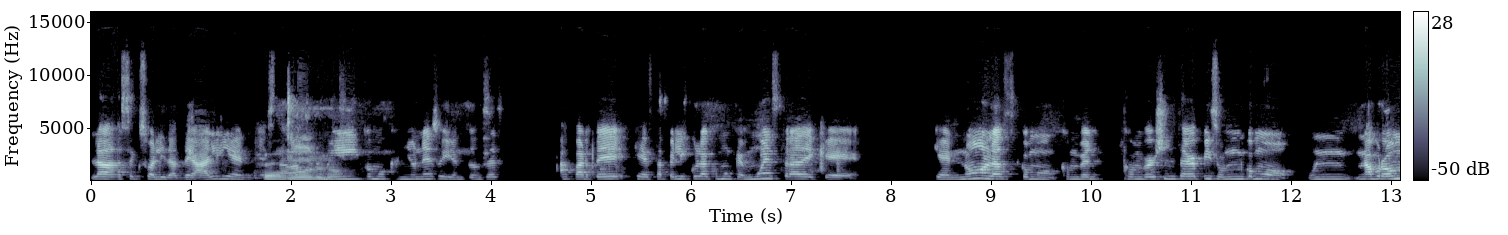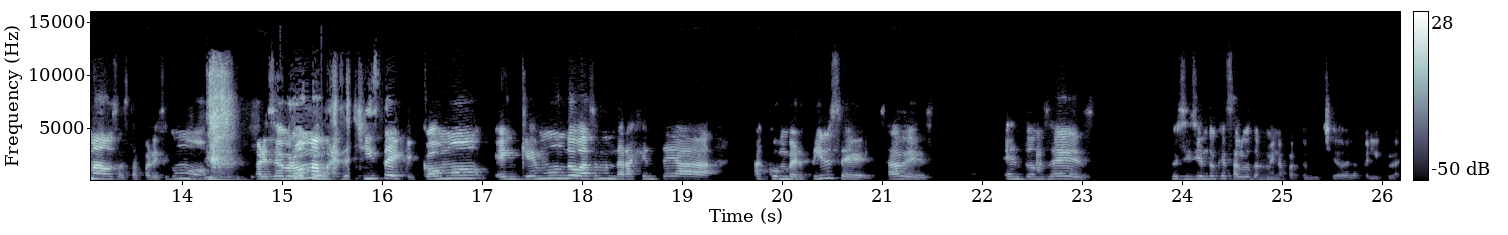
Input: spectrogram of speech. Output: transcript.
la sexualidad de alguien, Sí. estaba No, no, muy no. como cañón eso y entonces aparte que esta película como que muestra de que que no, las como conven- conversion therapy son como un- una broma, o sea, hasta parece como, parece broma, parece chiste, de que cómo, en qué mundo vas a mandar a gente a, a convertirse, ¿sabes? Entonces, pues sí siento que es algo también aparte muy chido de la película,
